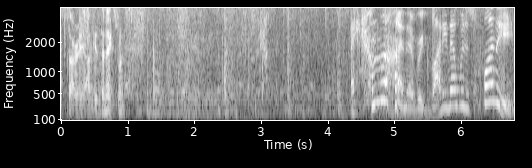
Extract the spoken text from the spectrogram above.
Sorry, I'll get the next one. hey, come on, everybody. That was funny.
